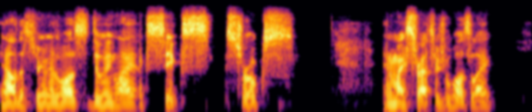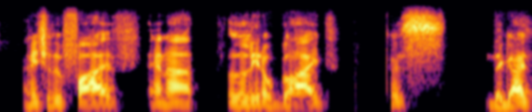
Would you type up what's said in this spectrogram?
And all the swimmers was doing like six strokes. And my strategy was like, I need to do five and a little glide because the guys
